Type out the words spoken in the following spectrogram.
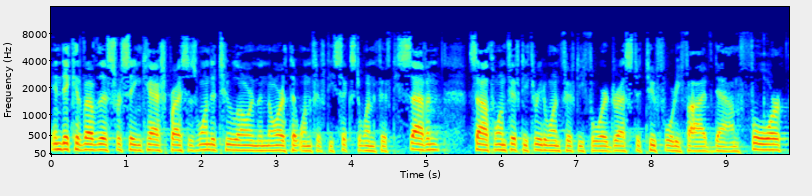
Indicative of this, we're seeing cash prices 1 to 2 lower in the north at 156 to 157, south 153 to 154, dressed to 245 down 4.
